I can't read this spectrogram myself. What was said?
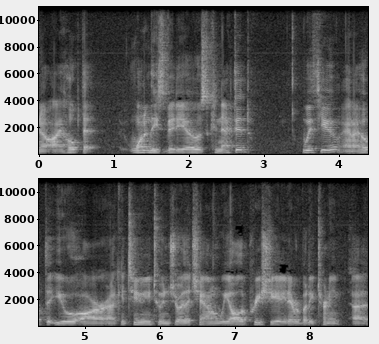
know, I hope that one of these videos connected with you, and I hope that you are uh, continuing to enjoy the channel. We all appreciate everybody turning, uh,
